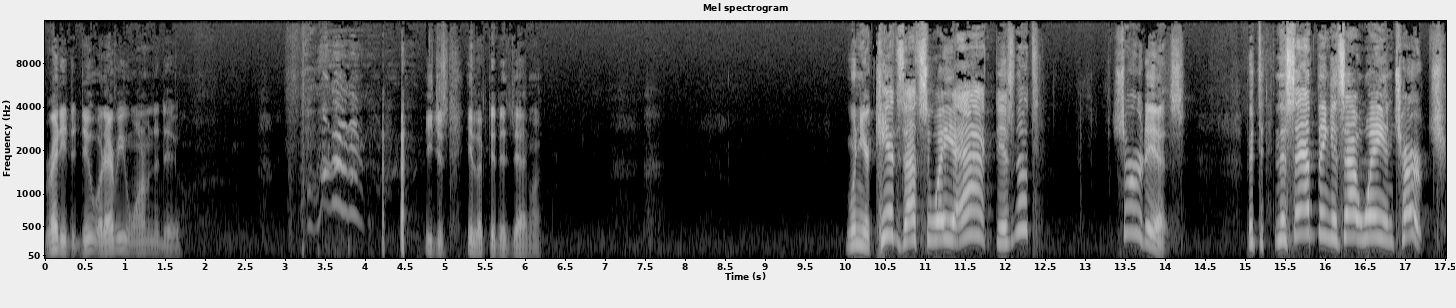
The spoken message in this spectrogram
ready to do whatever you want them to do. He just he looked at his dad one. When you're kids, that's the way you act, isn't it? Sure it is. But the, the sad thing is that way in church.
